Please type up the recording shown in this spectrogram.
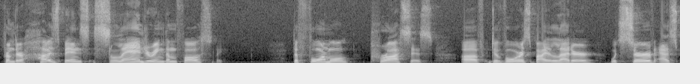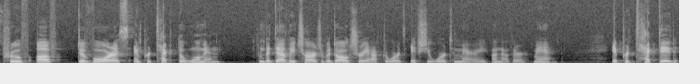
from their husbands slandering them falsely. The formal process of divorce by letter would serve as proof of divorce and protect the woman from the deadly charge of adultery afterwards if she were to marry another man. It protected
